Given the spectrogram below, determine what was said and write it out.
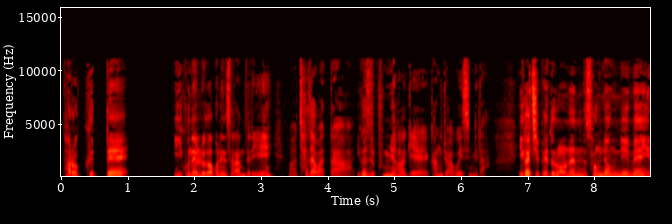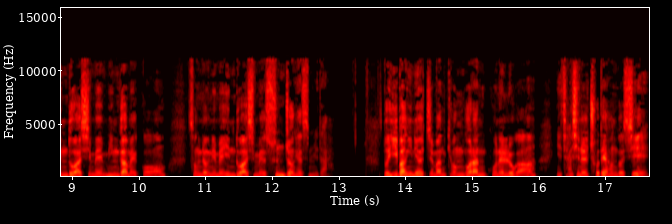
바로 그때 이 고넬료가 보낸 사람들이 어, 찾아왔다. 이것을 분명하게 강조하고 있습니다. 이같이 베드로는 성령님의 인도하심에 민감했고 성령님의 인도하심에 순종했습니다. 또 이방인이었지만 경건한 고넬료가 자신을 초대한 것이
